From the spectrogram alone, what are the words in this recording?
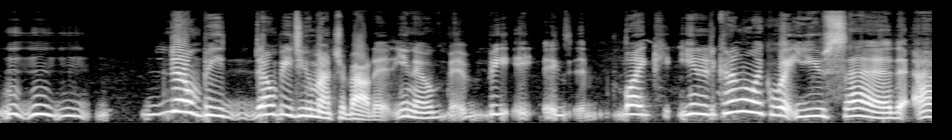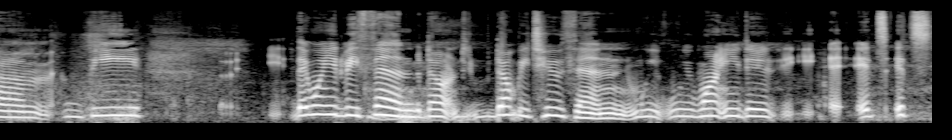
don't be don't be too much about it you know? Be like you know kind of like what you said um be they want you to be thin but don't don't be too thin we we want you to it's it's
